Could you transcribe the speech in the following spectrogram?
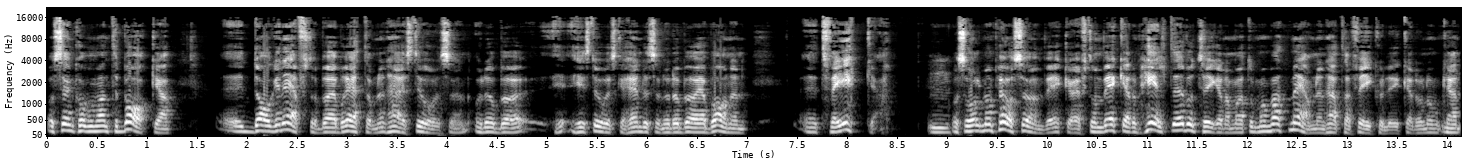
Och sen kommer man tillbaka eh, dagen efter och börjar berätta om den här historien och då bör, hi- historiska händelsen och då börjar barnen eh, tveka. Och så håller man på så en vecka och efter en vecka är de helt övertygade om att de har varit med om den här trafikolyckan och de kan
